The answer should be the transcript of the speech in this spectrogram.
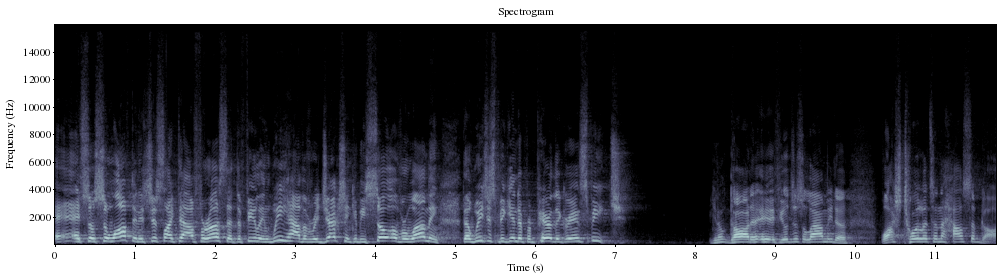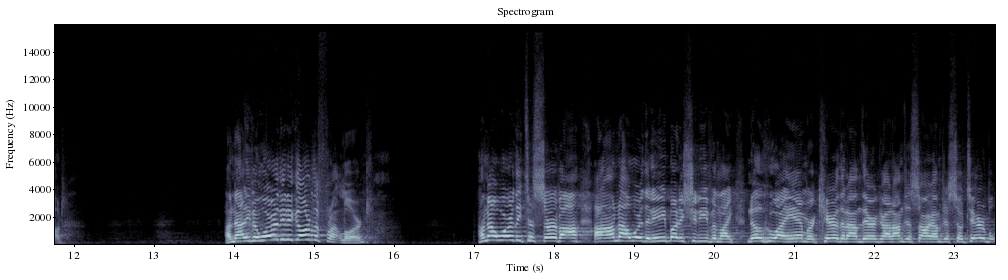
And so, so often it's just like that for us that the feeling we have of rejection can be so overwhelming that we just begin to prepare the grand speech. You know, God, if you'll just allow me to wash toilets in the house of God, I'm not even worthy to go to the front, Lord. I'm not worthy to serve. I, am not worthy that anybody should even like know who I am or care that I'm there. God, I'm just sorry. I'm just so terrible.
